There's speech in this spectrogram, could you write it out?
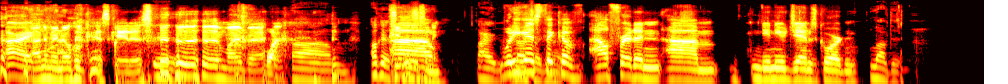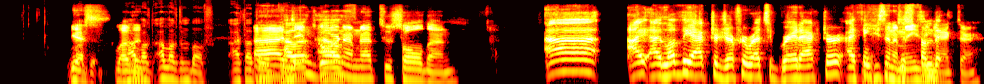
I don't even know who Cascade is. My bad. Wow. um. Okay. So Uh, listening. all right, What do you guys think of Alfred and um, you knew James Gordon? Loved it. Yes, Loved loved. I it. loved, I loved them both. I thought they were Uh, James Gordon, Alf- I'm not too sold on. Uh, I, I love the actor. Jeffrey Wright's a great actor. I think He's an he just- from amazing the, actor.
